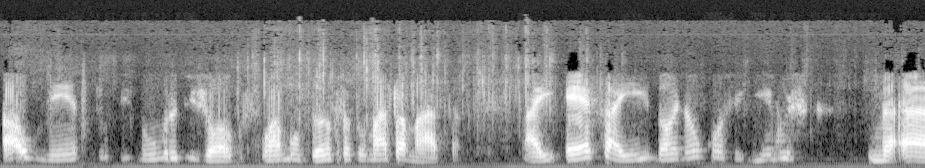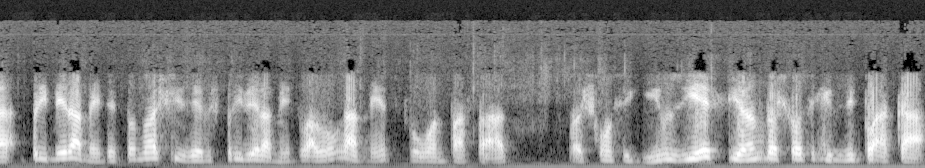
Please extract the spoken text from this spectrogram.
aumento de número de jogos, com a mudança do mata-mata. Aí, essa aí nós não conseguimos, uh, primeiramente. Então, nós fizemos, primeiramente, o alongamento, que foi o ano passado, nós conseguimos, e esse ano nós conseguimos emplacar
